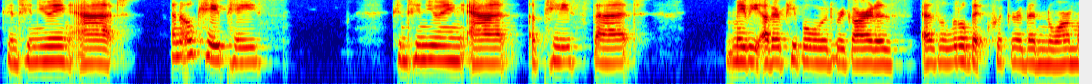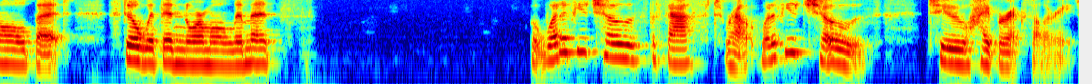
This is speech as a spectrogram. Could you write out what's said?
Continuing at an okay pace, continuing at a pace that maybe other people would regard as as a little bit quicker than normal, but still within normal limits. But what if you chose the fast route? What if you chose to hyper accelerate?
